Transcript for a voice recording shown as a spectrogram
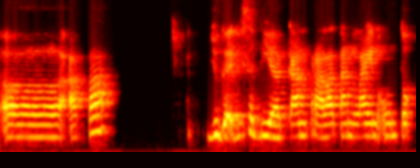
uh, apa juga disediakan peralatan lain untuk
